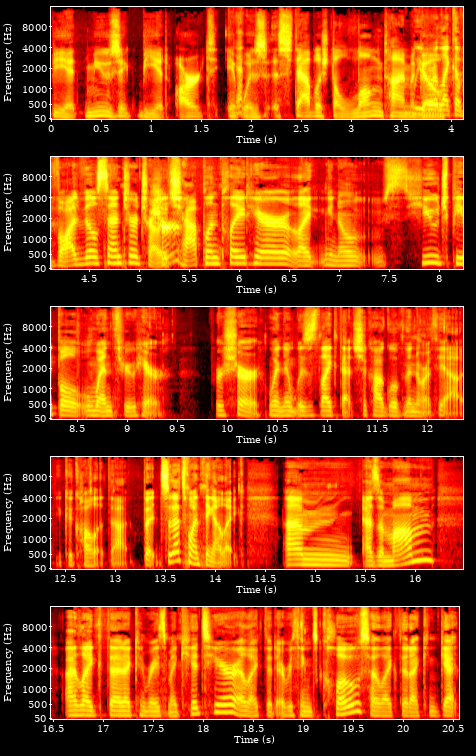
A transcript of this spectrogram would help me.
be it music, be it art. It was established a long time ago. we were like a vaudeville center. Charlie Sure. Chaplin played here. Like you know, huge people went through here for sure. When it was like that Chicago of the North, yeah, you could call it that. But so that's one thing I like. Um, as a mom. I like that I can raise my kids here. I like that everything's close. I like that I can get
